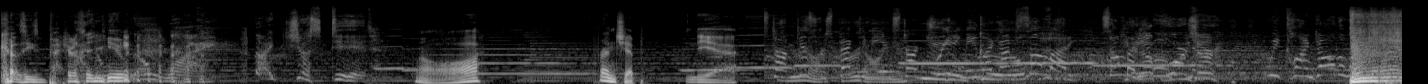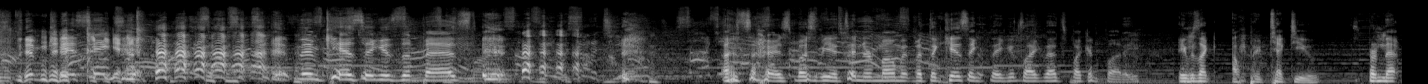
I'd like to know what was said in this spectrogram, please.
Because he's better than you. know why. I just did. Aw. Friendship. yeah. Stop You're not hurt, disrespecting me are and you? start treating me like I'm somebody. Somebody Get up, important. loser. We climbed all the way to the top. Them kissing. Them kissing is the best. Sasuke was so cool. Sasuke I'm sorry, it's supposed to be a tender moment, but the kissing thing, it's like that's fucking funny. He was like, "I'll protect you." From that,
